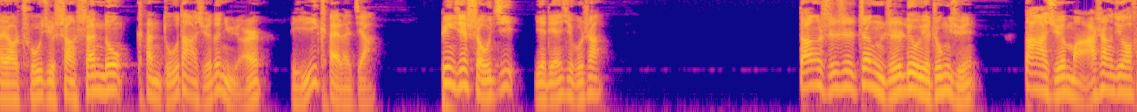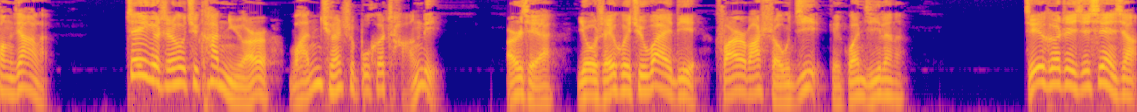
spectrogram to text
他要出去上山东看读大学的女儿，离开了家，并且手机也联系不上。当时是正值六月中旬。大学马上就要放假了，这个时候去看女儿完全是不合常理，而且有谁会去外地反而把手机给关机了呢？结合这些现象，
